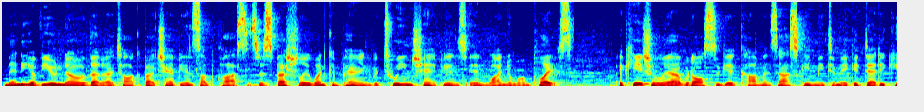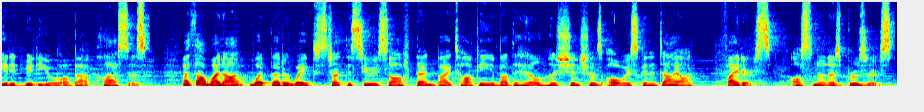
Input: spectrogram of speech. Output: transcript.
Many of you know that I talk about champion subclasses, especially when comparing between champions in Why No One Plays. Occasionally I would also get comments asking me to make a dedicated video about classes. I thought why not? What better way to start the series off than by talking about the hill Hashinshin's always gonna die on, fighters, also known as bruisers.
